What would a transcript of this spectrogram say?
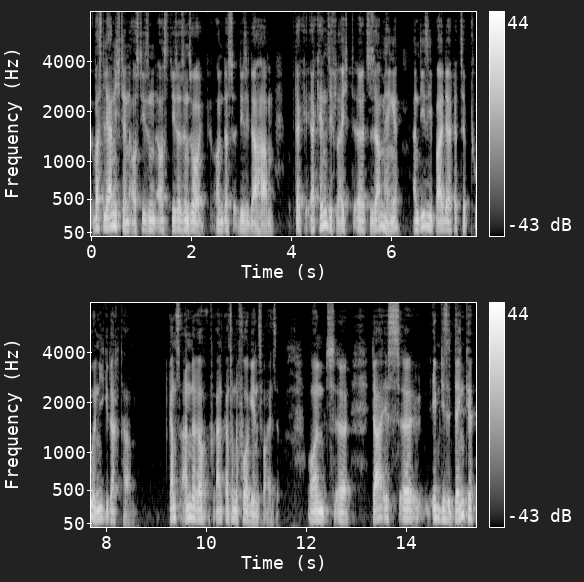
was lerne ich denn aus, diesen, aus dieser Sensorik, und das, die Sie da haben? Da erkennen Sie vielleicht äh, Zusammenhänge, an die Sie bei der Rezeptur nie gedacht haben. Ganz andere, ganz andere Vorgehensweise. Und äh, da ist äh, eben diese Denke,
